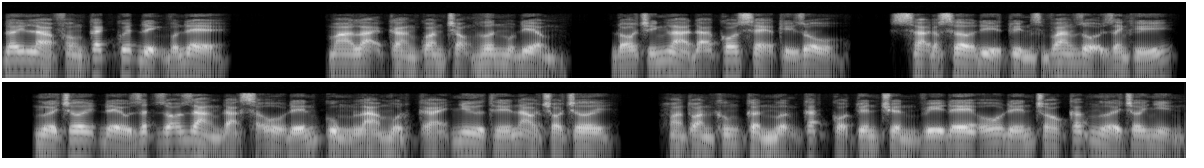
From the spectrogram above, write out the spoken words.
đây là phong cách quyết định vấn đề. Mà lại càng quan trọng hơn một điểm, đó chính là đã có Sẻ ký rổ sa sơ đi tuyến vang dội danh khí, người chơi đều rất rõ ràng đặc xã ổ đến cùng là một cái như thế nào trò chơi hoàn toàn không cần mượn cắt cỏ tuyên truyền video đến cho các người chơi nhìn.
